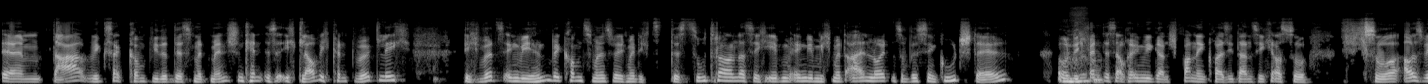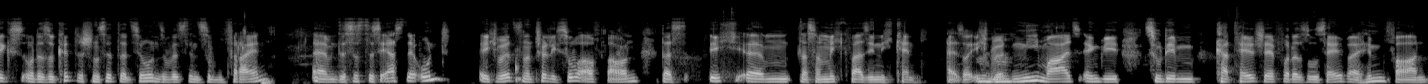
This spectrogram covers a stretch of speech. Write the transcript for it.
ähm, da, wie gesagt, kommt wieder das mit Menschenkenntnis. Ich glaube, ich könnte wirklich, ich würde es irgendwie hinbekommen, zumindest würde ich mir das zutrauen, dass ich eben irgendwie mich mit allen Leuten so ein bisschen gut stelle. Und ich Mhm. fände es auch irgendwie ganz spannend, quasi dann sich aus so, so Auswegs- oder so kritischen Situationen so ein bisschen zu befreien. Ähm, das ist das Erste. Und ich würde es natürlich so aufbauen, dass ich, ähm, dass man mich quasi nicht kennt. Also ich Mhm. würde niemals irgendwie zu dem Kartellchef oder so selber hinfahren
